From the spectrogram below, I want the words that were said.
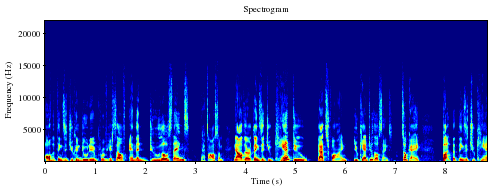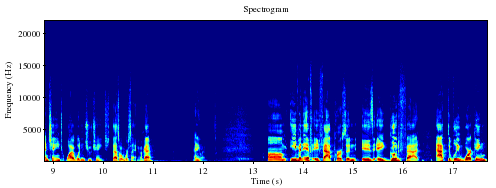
all the things that you can do to improve yourself and then do those things? That's awesome. Now, there are things that you can't do. That's fine. You can't do those things. It's okay. But the things that you can change, why wouldn't you change? That's what we're saying, okay? Anyway, um, even if a fat person is a good fat, actively working,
